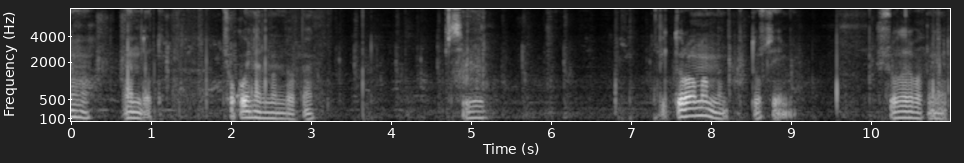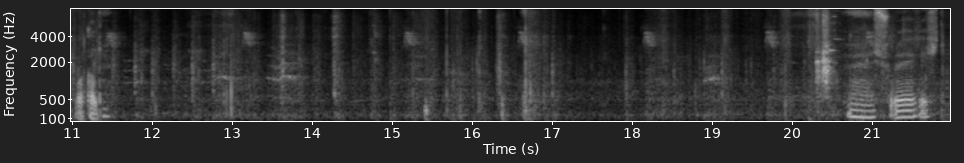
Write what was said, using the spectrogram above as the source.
Aha M4. Çok oynarım M4 ben. Seviyorum. Victor almam ben. Victor sevmiyorum. Şuralara bakmaya bakalım. Ha, şuraya geçtim.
